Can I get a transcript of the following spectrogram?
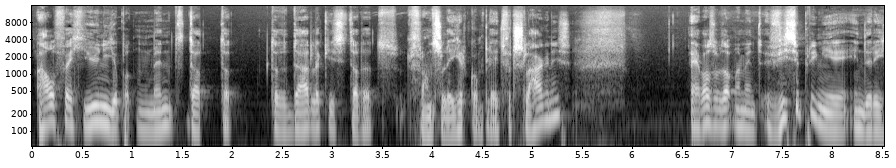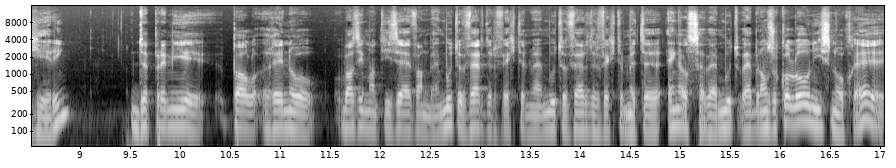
halfweg juni, op het moment dat, dat, dat het duidelijk is dat het Franse leger compleet verslagen is, hij was op dat moment vicepremier in de regering. De premier Paul Reynaud was iemand die zei van wij moeten verder vechten, wij moeten verder vechten met de Engelsen, wij, moeten, hebben onze kolonies nog. Hè.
